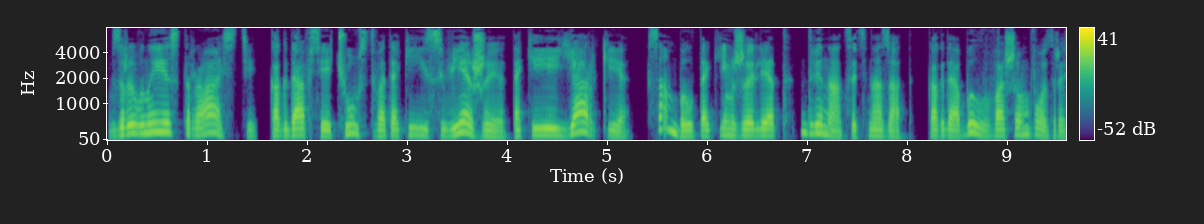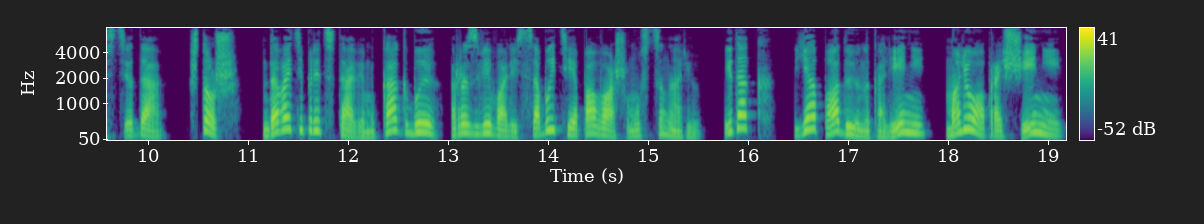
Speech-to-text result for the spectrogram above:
взрывные страсти, когда все чувства такие свежие, такие яркие. Сам был таким же лет двенадцать назад, когда был в вашем возрасте, да. Что ж, давайте представим, как бы развивались события по вашему сценарию. Итак, я падаю на колени, молю о прощении,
